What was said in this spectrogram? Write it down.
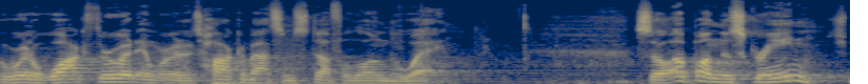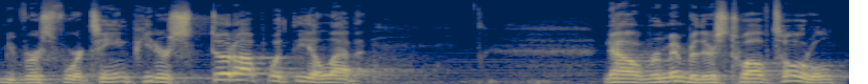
But we're going to walk through it and we're going to talk about some stuff along the way. So up on the screen should be verse 14. Peter stood up with the 11. Now remember, there's 12 total,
